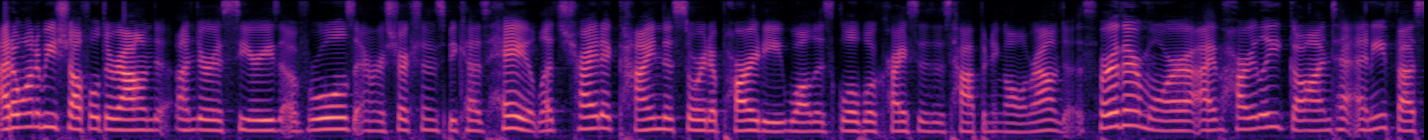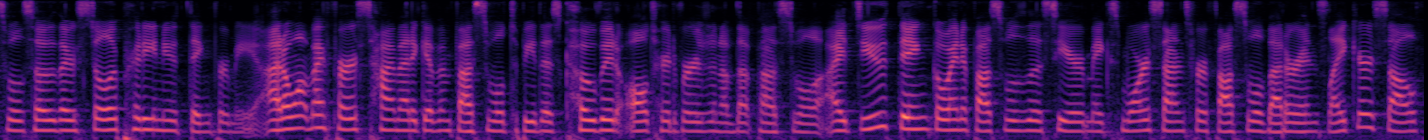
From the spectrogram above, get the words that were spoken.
I don't want to be shuffled around under a series of rules and restrictions because, hey, let's try to kind of sort of party while this global crisis is happening all around us. Furthermore, I've hardly gone to any festival, so there's still a pretty new thing for me. I don't want my first time at a given festival to be this COVID altered version of that festival. I do think going to festivals this year makes more sense for festival veterans like yourself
